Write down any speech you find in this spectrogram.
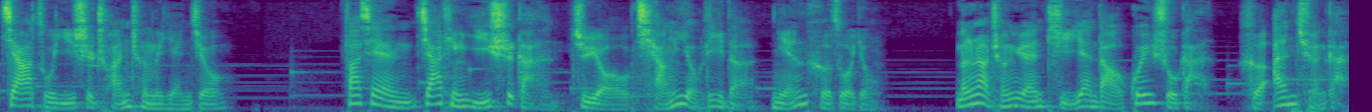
家族仪式传承的研究。发现家庭仪式感具有强有力的粘合作用，能让成员体验到归属感和安全感。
